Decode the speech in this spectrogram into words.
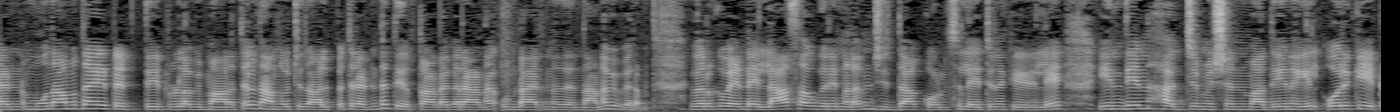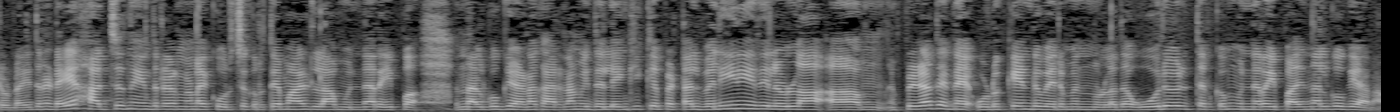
രണ്ട് മൂന്നാമതായിട്ട് എത്തിയിട്ടുള്ള വിമാനത്തിൽ നാനൂറ്റി നാൽപ്പത്തിരണ്ട് തീർത്ഥാടകരാണ് ഉണ്ടായിരുന്നതെന്നാണ് വിവരം. ഇവർക്ക് വേണ്ട എല്ലാ സൗകര്യങ്ങളും ജിദ്ദ കോൺസുലേറ്റിന് കീഴിലെ ഇന്ത്യൻ ഹജ്ജ് മിഷൻ മദീനയിൽ ഒരുക്കിയിട്ടുണ്ട്. ഇതിനിടെ ഹജ്ജ് നിയന്ത്രണങ്ങളെക്കുറിച്ച് കൃത്യമായിട്ടുള്ള മുന്നറിയിപ്പ് നൽകുകയാണ്. കാരണം ഇത് ലംഘിക്കപ്പെട്ടാൽ വലിയ രീതിയിലുള്ള പിഴ തന്നെ ഒടുക്കേണ്ടി വരുമെന്നുള്ളത് ഓരോരുത്തർക്കും മുന്നറിയിപ്പായി നൽകുകയാണ്.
